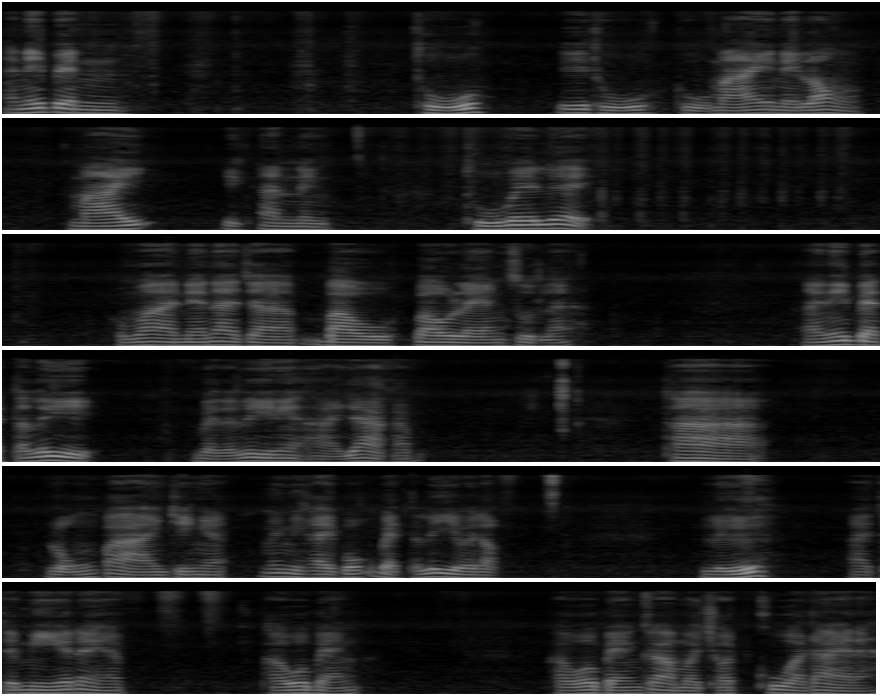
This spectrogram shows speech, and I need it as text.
อันนี้เป็นถูวิธีถูถูไม้ในร่องไม้อีกอันหนึ่งถูไปเรื่อย ผมว่าอันนี้น่าจะเบาเบาแรงสุดแล้ว อันนี้แบตเตอรี่แบตเตอรี่เนี่ยหายากครับ ถ้าหลงป่าจริงๆอะไม่มีใครพกแบตเตอรี่ไปหรอก หรืออาจจะมีก็ได้ครับ power bank power bank ก็เอามาช็อตขั้วได้นะ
